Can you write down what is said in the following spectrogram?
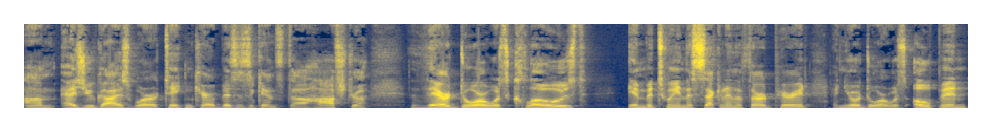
Um, as you guys were taking care of business against uh, Hofstra, their door was closed in between the second and the third period, and your door was open.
